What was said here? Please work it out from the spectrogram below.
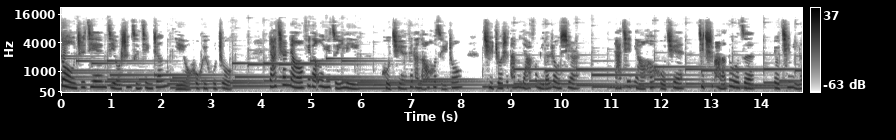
动物之间既有生存竞争，也有互惠互助。牙签鸟飞到鳄鱼嘴里，虎雀飞到老虎嘴中去啄食它们牙缝里的肉屑儿。牙签鸟和虎雀既吃饱了肚子，又清理了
